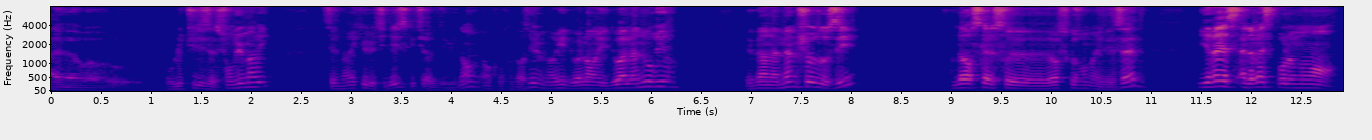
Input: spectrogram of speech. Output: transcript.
euh, pour l'utilisation du mari, c'est le mari qui l'utilise, qui tire les dividendes, en contrepartie, le mari doit il doit la nourrir, et eh bien la même chose aussi, lorsque son mari décède, elle reste pour le moment,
